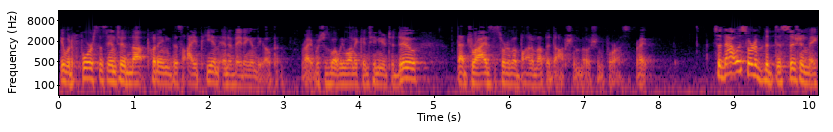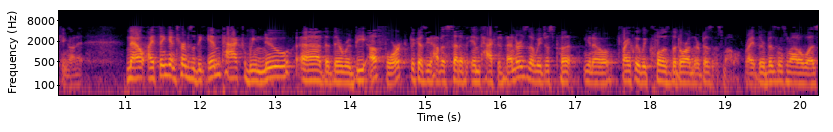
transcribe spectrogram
it would force us into not putting this IP and innovating in the open, right? Which is what we want to continue to do. That drives sort of a bottom-up adoption motion for us, right? So that was sort of the decision-making on it. I think in terms of the impact, we knew uh, that there would be a fork because you have a set of impacted vendors that we just put, you know, frankly, we closed the door on their business model, right? Their business model was,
